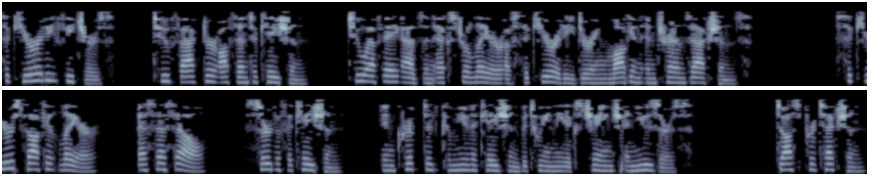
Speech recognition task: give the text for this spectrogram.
Security features, Two-factor authentication. 2FA adds an extra layer of security during login and transactions. Secure Socket Layer, SSL, certification, encrypted communication between the exchange and users. DOS protection,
